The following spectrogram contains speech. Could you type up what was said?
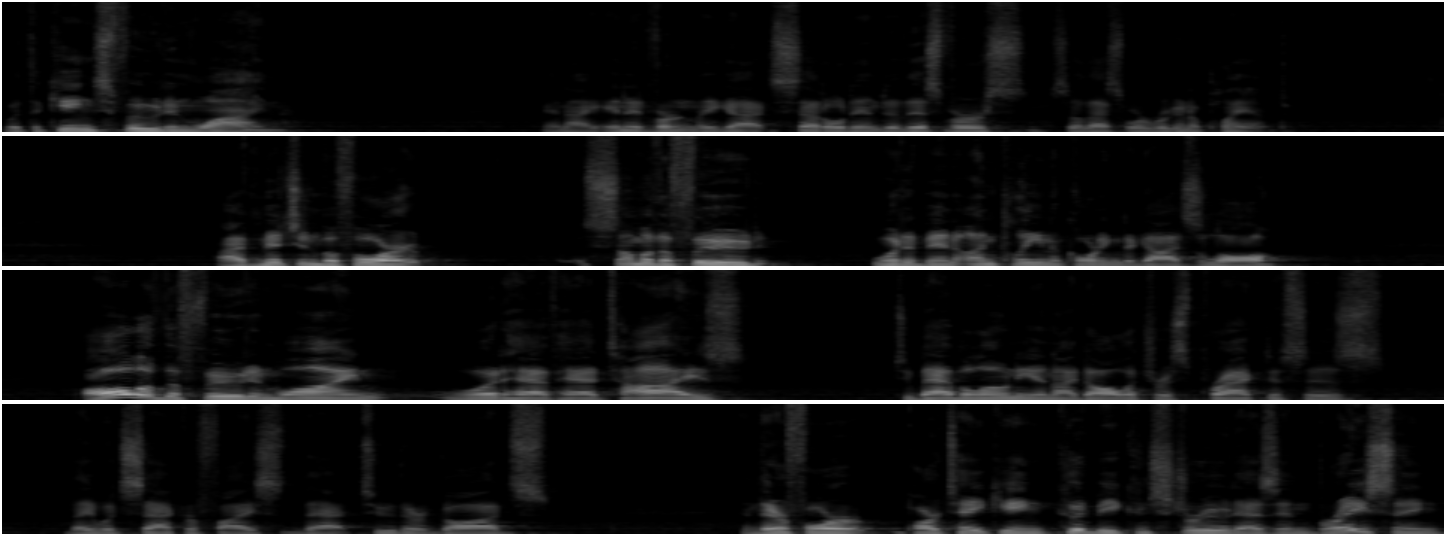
with the king's food and wine. And I inadvertently got settled into this verse, so that's where we're going to plant. I've mentioned before some of the food would have been unclean according to God's law. All of the food and wine would have had ties to Babylonian idolatrous practices. They would sacrifice that to their gods. And therefore, partaking could be construed as embracing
